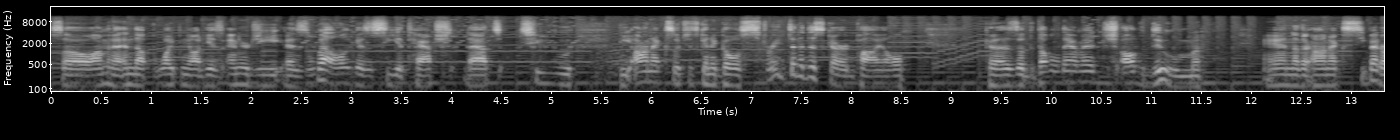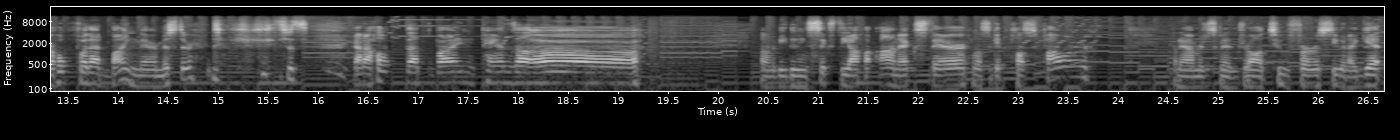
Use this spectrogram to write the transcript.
So I'm going to end up wiping out his energy as well, because he attached that to the Onix, which is going to go straight to the discard pile, because of the double damage of Doom. And another Onix. You better hope for that bind there, mister. Just gotta hope that the bind pans out. Oh. I'm going to be doing 60 off of Onix there, unless I get plus power. But now I'm just going to draw two first, see what I get.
